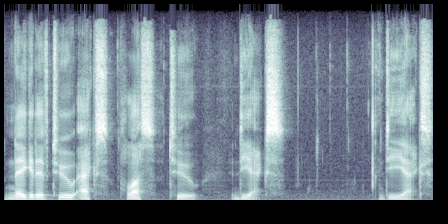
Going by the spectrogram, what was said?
negative 2x plus 2 dx. dx.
